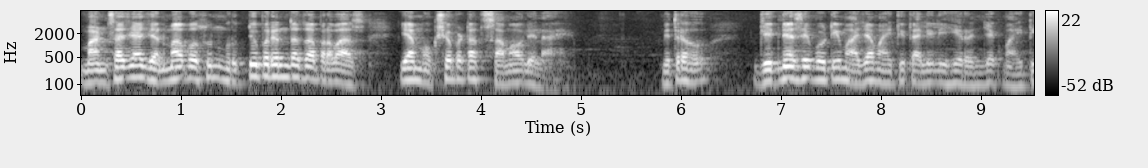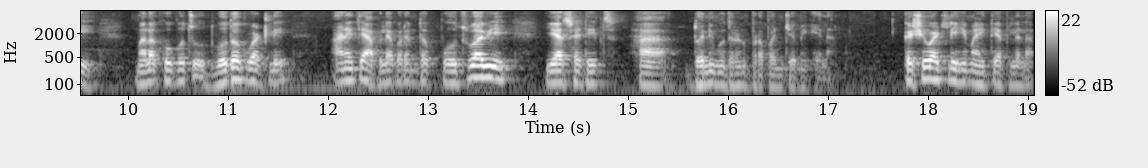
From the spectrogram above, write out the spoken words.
माणसाच्या जन्मापासून मृत्यूपर्यंतचा प्रवास या मोक्षपटात सामावलेला आहे. मित्र हो जिज्ञासेपोटी माझ्या माहितीत आलेली ही रंजक माहिती मला खूपच उद्बोधक वाटली आणि ते आपल्यापर्यंत पोचवावी यासाठीच हा ध्वनिमुद्रण प्रपंच मी केला. कशी वाटली ही माहिती आपल्याला?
